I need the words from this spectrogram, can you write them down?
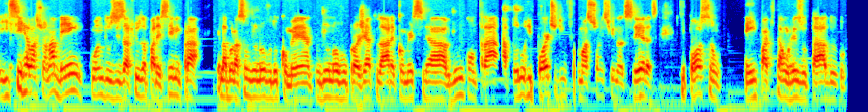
e se relacionar bem quando os desafios aparecerem para elaboração de um novo documento, de um novo projeto da área comercial, de um contrato, no reporte de informações financeiras que possam impactar um resultado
